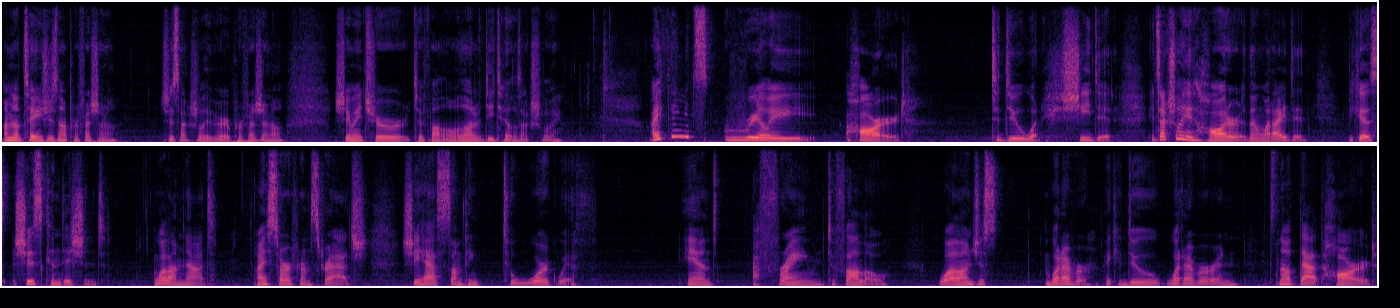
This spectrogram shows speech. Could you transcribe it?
I'm not saying she's not professional. She's actually very professional. She made sure to follow a lot of details, actually. I think it's really hard to do what she did. It's actually harder than what I did because she's conditioned while I'm not. I start from scratch. She has something to work with and a frame to follow while I'm just whatever. I can do whatever and it's not that hard.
